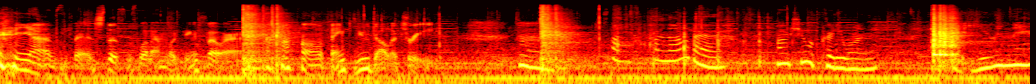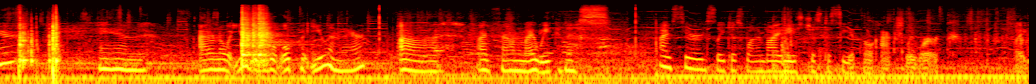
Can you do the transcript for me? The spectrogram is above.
yes, bitch, this is what I'm looking for. Oh, thank you, Dollar Tree. oh, hello there. Aren't you a pretty one? Put you in there. And I don't know what you do, but we'll put you in there. Uh, I found my weakness. I seriously just want to buy these just to see if they'll actually work. Like,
